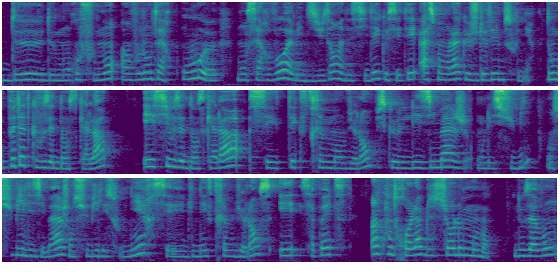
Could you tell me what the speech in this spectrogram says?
de, mon refoulement involontaire, où euh, mon cerveau, à mes 18 ans, a décidé que c'était à ce moment-là que je devais me souvenir. Donc peut-être que vous êtes dans ce cas-là, et si vous êtes dans ce cas-là, c'est extrêmement violent puisque les images, on les subit. On subit les images, on subit les souvenirs, c'est d'une extrême violence et ça peut être incontrôlable sur le moment. Nous avons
